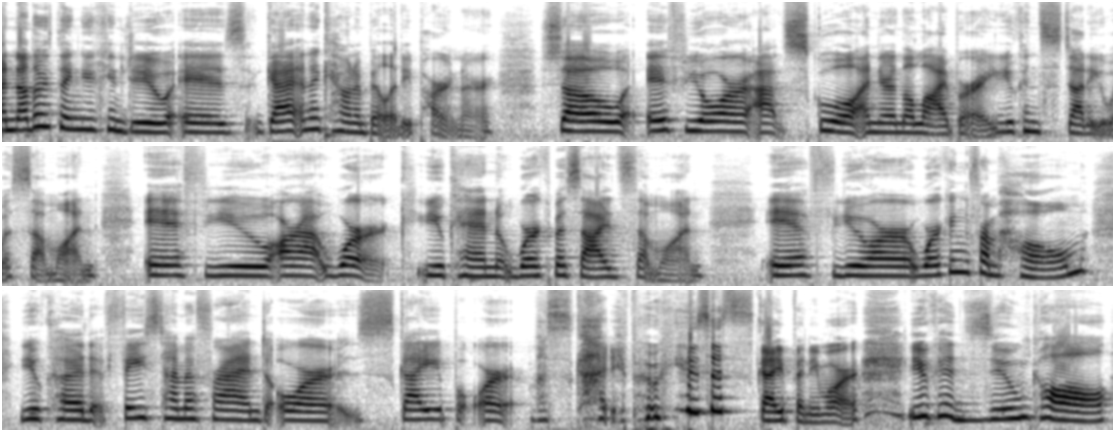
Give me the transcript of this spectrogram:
Another thing you can do is get an accountability partner. So, if you're at school and you're in the library, you can study with someone. If you are at work, you can work beside someone. If you're working from home, you could FaceTime a friend or Skype or Skype. Who uses Skype anymore? You could Zoom call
